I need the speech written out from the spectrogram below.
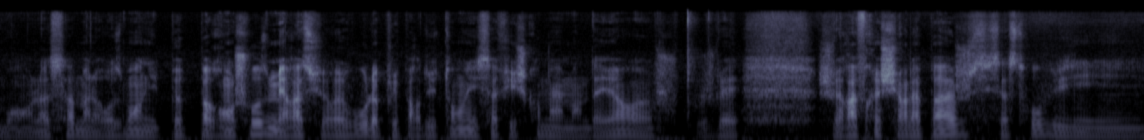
Bon, là, ça, malheureusement, on n'y peut pas grand-chose, mais rassurez-vous, la plupart du temps, il s'affiche quand même. Hein. D'ailleurs, je vais, je vais rafraîchir la page, si ça se trouve, il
